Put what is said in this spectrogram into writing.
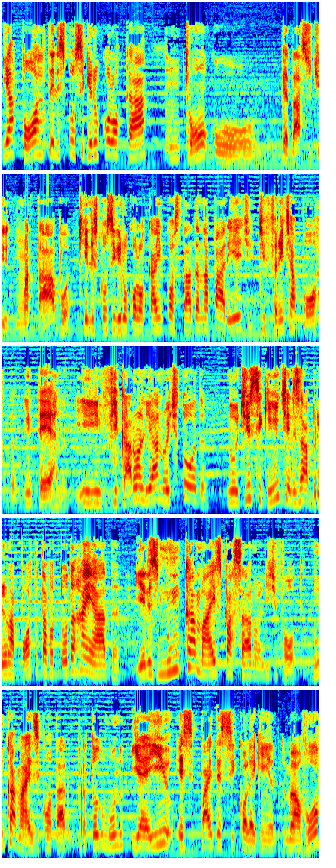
E a porta eles conseguiram colocar um tronco, um pedaço de uma tábua que eles conseguiram colocar encostada na parede de frente à porta interna e ficaram ali a noite toda. No dia seguinte, eles abriram a porta, tava toda arranhada. E eles nunca mais passaram ali de volta. Nunca mais. E contaram para todo mundo. E aí, esse pai desse coleguinha do meu avô,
